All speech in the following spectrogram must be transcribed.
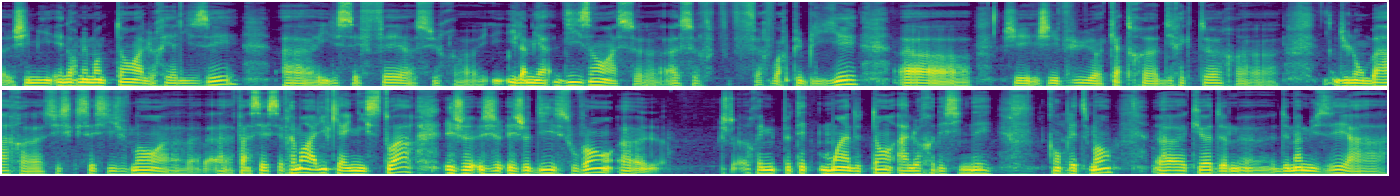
j'ai mis énormément de temps à le réaliser. Euh, il s'est fait euh, sur. Euh, il a mis 10 ans à se, à se faire voir publier. J'ai vu quatre directeurs du Lombard successivement. Enfin, c'est vraiment un livre qui a une histoire. Et je, je, dis souvent, j'aurais mis peut-être moins de temps à le redessiner complètement que de m'amuser à,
